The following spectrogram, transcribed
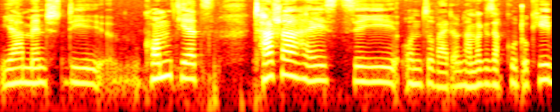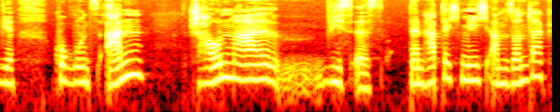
ja Mensch, die kommt jetzt, Tascha heißt sie und so weiter. Und haben wir gesagt, gut, okay, wir gucken uns an, schauen mal, wie es ist. Dann hatte ich mich am Sonntag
